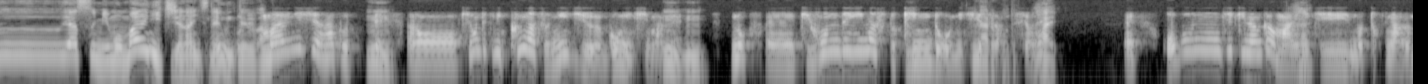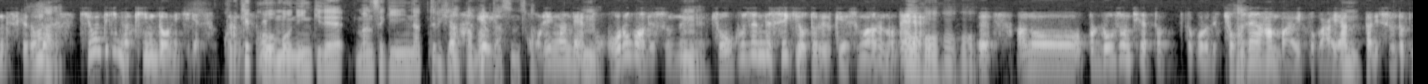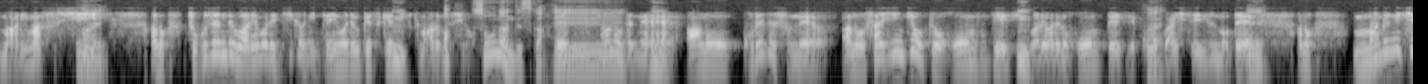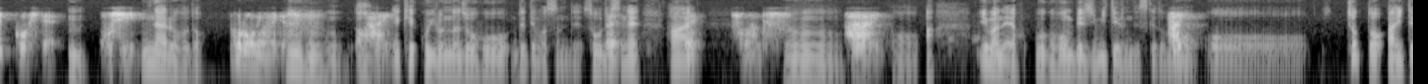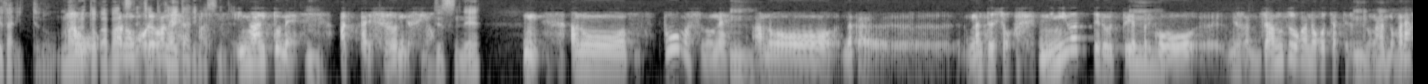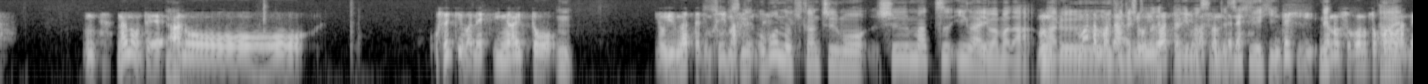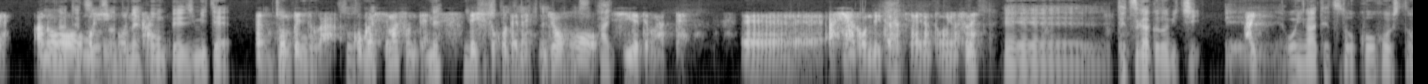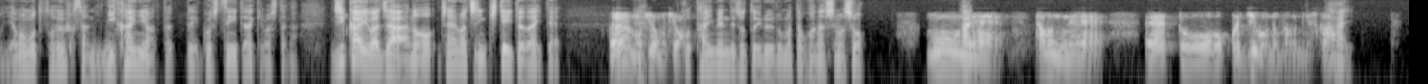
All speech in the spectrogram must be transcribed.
休みも毎日じゃないんですね、運転は。毎日じゃなくって、うんあのー基本的に9月25日まうんうでん。の、えー基本で言いますと、金土日月なるほどなんですよ。ね。はい。えお盆時期なんかは毎日の時があるんですけども、はい基本的には金土日月これ。結構もう人気で満席になってる日なんかもあったりするんですか？これがね、うんところがですね、直前で席を取れるケースがあるので、ほうほうほうほう。えあのーこれ、ローソンチケットってところで直前販売とかやったりする時もありますし、はい。あの直前で我々直に電話で受付って時もあるんあですよ。、そうなんですか。なのでね、あのこれですね、あの最新状況をホームページ、うん我々のホームページで公開しているのうん。で、えまめにチェックをしてうんほしい、えなるほど。これお願いです。うんうんうん。あ、はいえ結構いろんな情報出てますんで、そうですね。はい。えそうなんです。うんはい。おあ今ね僕ホームページ見てるんですけども、はいおちょっと空いてたりっていうの丸とかそうあ×でちょっと書いてありますんで、意外とね、うん。あったりするんですよ。ですね。あのートーマスのね、うん。あのーなんか、なんていうんでしょう、にぎわってると、やっぱりこう、皆さん、残像が残っちゃってるっていうのがあるのかな。うんなので、うん。あのーお席はね、意外とうん。余裕があったりもしますんで、ですね。お盆の期間中も週末以外はまだうん。丸まだまだ余裕があったありしますすんでねぜひぜひ。ぜひ、ね。あのそこのところはね、あの大ーもしねホームページ見てえホームページと情か公開してますんで、ねぜひそこでね、情報をはい。仕入れてもらって、えー足運んでいただきたいなと思いますね。えー哲学の道、えーはい。大井川鉄道広報室の山本豊福さんに2回にわたってご出演いただきましたが次回はじゃああの茶屋町に来ていただいてえーもちろんもちろん。対面でちょっといろいろまたお話ししましょもうね、は多分ね、えーっと、これ15分の番組ですか、うはい、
